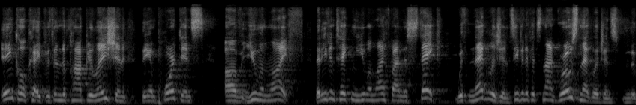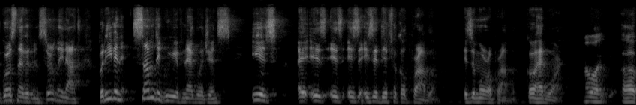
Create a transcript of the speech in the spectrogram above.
inculcate within the population the importance of human life. That even taking human life by mistake with negligence, even if it's not gross negligence, the gross negligence certainly not, but even some degree of negligence is is is is, is a difficult problem, is a moral problem. Go ahead, Warren. No, uh,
